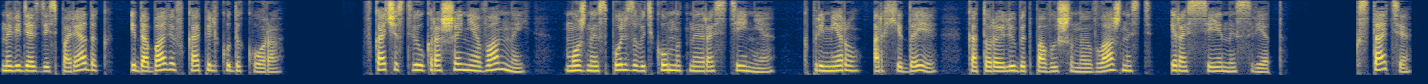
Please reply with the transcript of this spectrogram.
наведя здесь порядок и добавив капельку декора. В качестве украшения ванной можно использовать комнатные растения – к примеру, орхидеи, которые любят повышенную влажность и рассеянный свет. Кстати,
